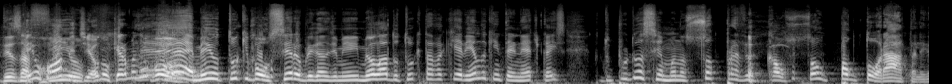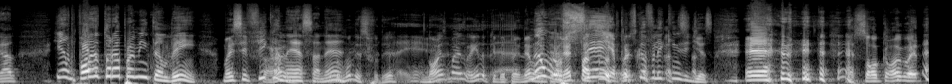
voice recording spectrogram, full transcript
desafio. Meio Hobbit, eu não quero, mas eu vou. É, meio Tuque bolseiro brigando de mim. E meu lado Tuque tava querendo que a internet caísse por duas semanas só pra ver o cal, só o pau torar, tá ligado? E pode atorar pra mim também, mas você fica Claro, nessa, né? Todo mundo ia se fuder. É. Nós mais ainda, porque dependemos Não, da eu internet pra sei, é por isso que eu falei 15 dias. É, É só o que eu aguento.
